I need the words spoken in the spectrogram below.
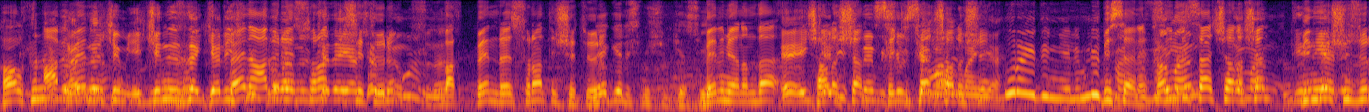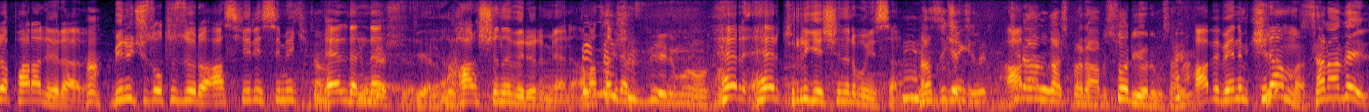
Halkını Abi diyorum. ben- Kardeşim ikiniz de gelişmiş Ben abi olan restoran ülkede yaşamıyor işletiyorum. musunuz? Bak ben restoran Ne işletiyorum. gelişmiş ülkesi? Benim yanımda E, çalışan gelişmemiş 8 ülke saat çalışıyor. Almanya. Burayı dinleyelim lütfen. Bir saniye. Tamam, 8 saat çalışan tamam, dinleyelim. 1500 euro para alıyor abi. 1330 euro askeri simik elden de 1500 diyelim, ha. harçlığını veriyorum yani. Anlatabiliyor 1500 muyum? diyelim ona. Her her türlü geçinir bu insan. Nasıl geçinir? Abi- Kiran kaç para abi? Soruyorum sana. Abi benim kiram mı? Sana değil.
